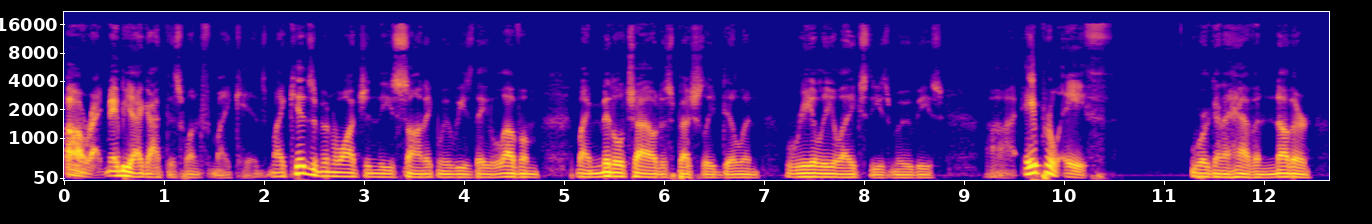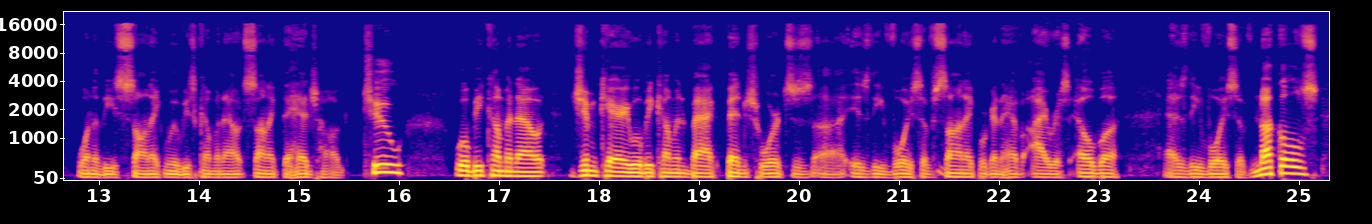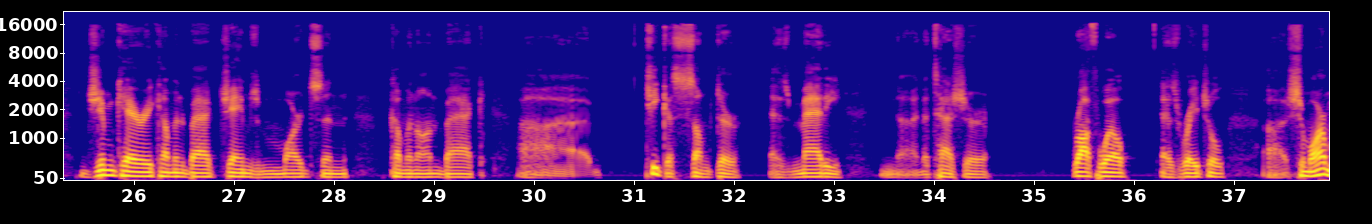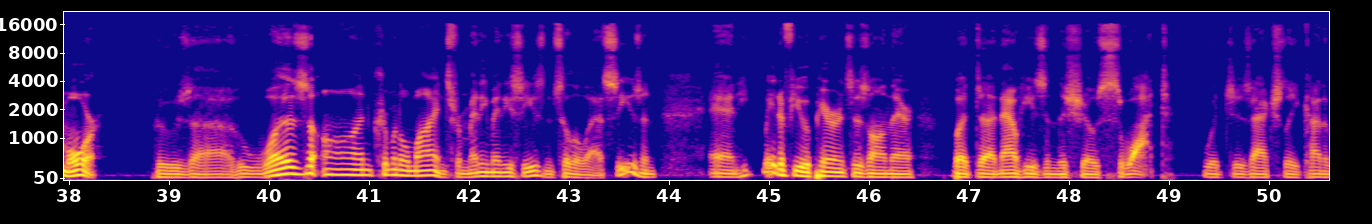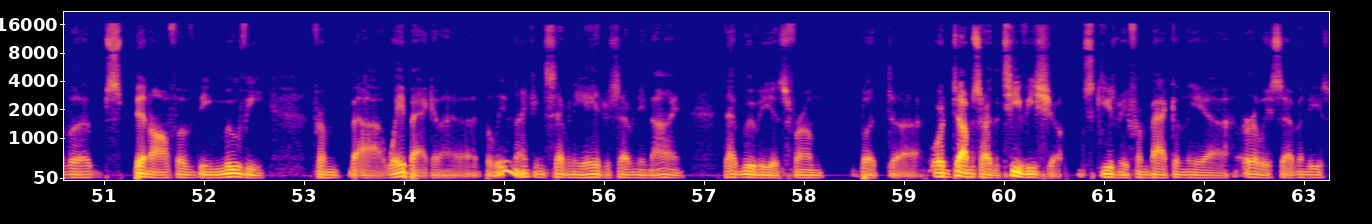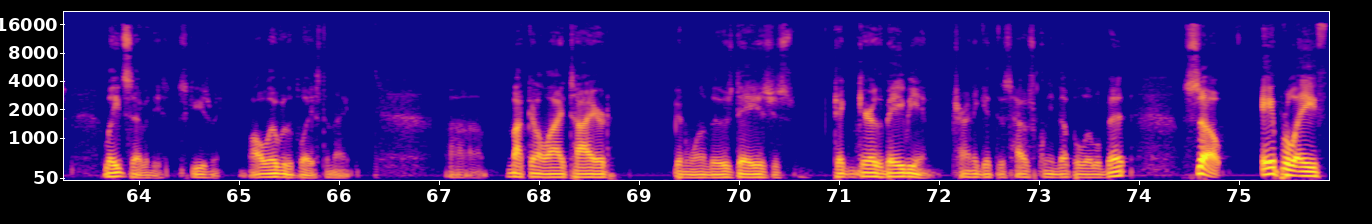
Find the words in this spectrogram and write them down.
all right. Maybe I got this one for my kids. My kids have been watching these Sonic movies. They love them. My middle child, especially Dylan, really likes these movies. Uh, April eighth, we're going to have another one of these Sonic movies coming out. Sonic the Hedgehog two will be coming out. Jim Carrey will be coming back. Ben Schwartz is uh, is the voice of Sonic. We're going to have Idris Elba as the voice of Knuckles. Jim Carrey coming back. James Marsden coming on back. Uh, Tika Sumpter as Maddie. Natasha Rothwell as Rachel. Uh, Shemar Moore, who's uh, who was on Criminal Minds for many many seasons till the last season, and he made a few appearances on there. But uh, now he's in the show SWAT, which is actually kind of a spin off of the movie from uh, way back in, I believe, 1978 or 79. That movie is from, but, uh, or I'm sorry, the TV show, excuse me, from back in the uh, early 70s, late 70s, excuse me, all over the place tonight. Uh, not going to lie, tired. Been one of those days just taking care of the baby and trying to get this house cleaned up a little bit. So, April 8th,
